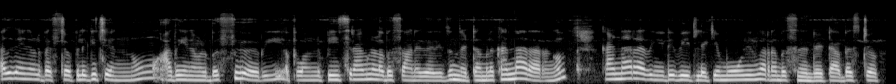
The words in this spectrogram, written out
അത് കഴിഞ്ഞ് നമ്മൾ ബസ് സ്റ്റോപ്പിലേക്ക് ചെന്നു. അത് കഴിഞ്ഞ് നമ്മൾ ബസ് കയറി. അപ്പോൾ നമ്മൾ പീച്ചിറാമിനുള്ള ബസ്സാണ് കയറിയത്. എന്നിട്ട് നമ്മൾ കണ്ണാർ ഇറങ്ങും. കണ്ണാർ ഇറങ്ങിയിട്ട് വീട്ടിലേക്ക് മൂന്നിൽ എന്ന് പറഞ്ഞ ബസ് ഉണ്ട് കേട്ടോ. ബസ് സ്റ്റോപ്പ്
